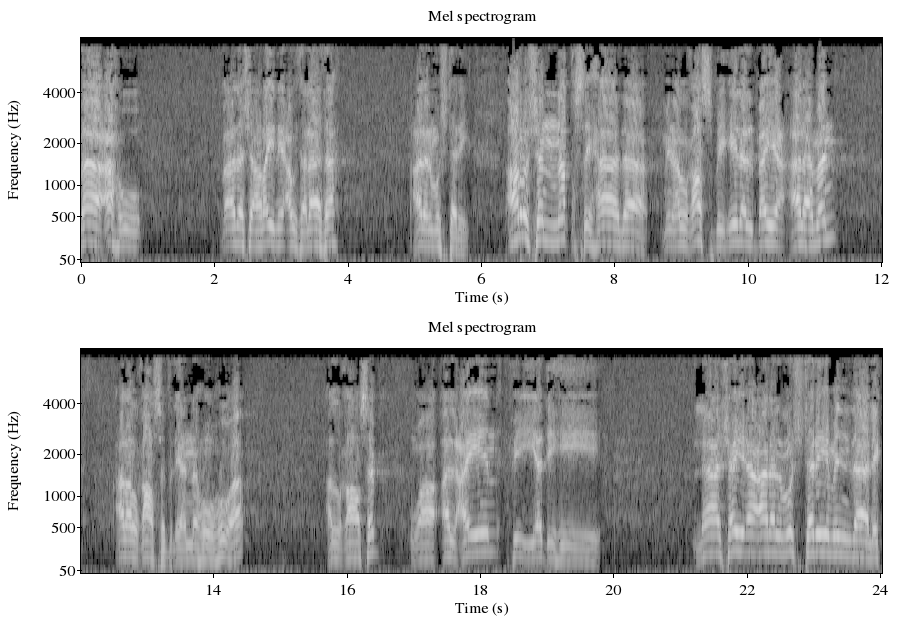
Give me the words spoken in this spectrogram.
باعه بعد شهرين أو ثلاثة على المشتري. أرش النقص هذا من الغصب إلى البيع على من؟ على الغاصب لأنه هو الغاصب والعين في يده. لا شيء على المشتري من ذلك.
